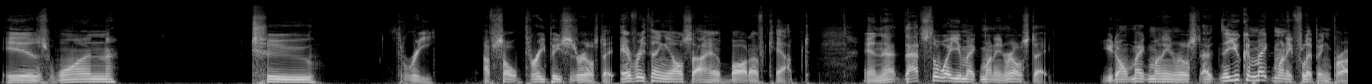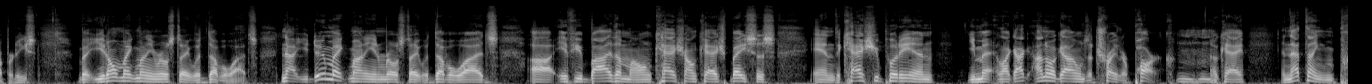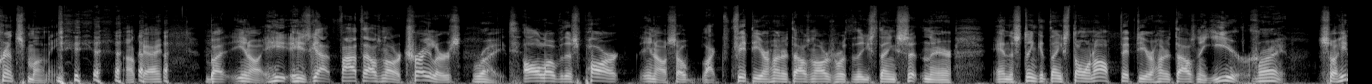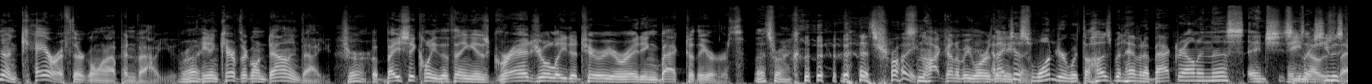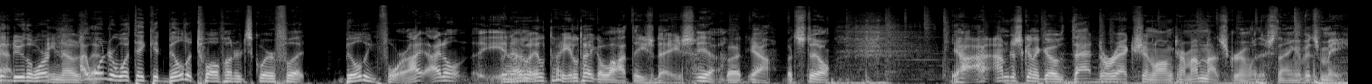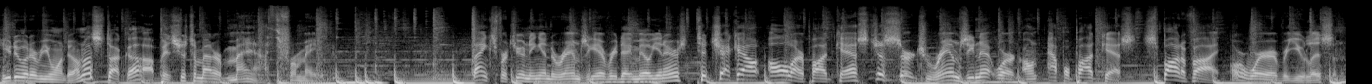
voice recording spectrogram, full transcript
is one, two, three. I've sold three pieces of real estate. Everything else I have bought, I've kept. And that, that's the way you make money in real estate. You don't make money in real estate. Now, you can make money flipping properties, but you don't make money in real estate with double wides. Now, you do make money in real estate with double wides uh, if you buy them on cash on cash basis, and the cash you put in, you may, like I, I know a guy owns a trailer park, mm-hmm. okay, and that thing prints money, okay, but you know he he's got five thousand dollar trailers, Right. all over this park, you know, so like fifty or hundred thousand dollars worth of these things sitting there, and the stinking thing's throwing off fifty or hundred thousand a year. Right. So he doesn't care if they're going up in value. Right. He doesn't care if they're going down in value. Sure. But basically, the thing is gradually deteriorating back to the earth. That's right. That's right. It's not going to be worth and I just wonder, with the husband having a background in this, and she seems like she was going to do the work. He knows I that. wonder what they could build a 1,200 square foot building for. I, I don't, you you know, know. it'll, take it'll take a lot these days. Yeah. But yeah, but still. Yeah, I, I'm just going to go that direction long term. I'm not screwing with this thing if it's me. You do whatever you want to do. I'm not stuck up. It's just a matter of math for me. Thanks for tuning in to Ramsey Everyday Millionaires. To check out all our podcasts, just search Ramsey Network on Apple Podcasts, Spotify, or wherever you listen.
